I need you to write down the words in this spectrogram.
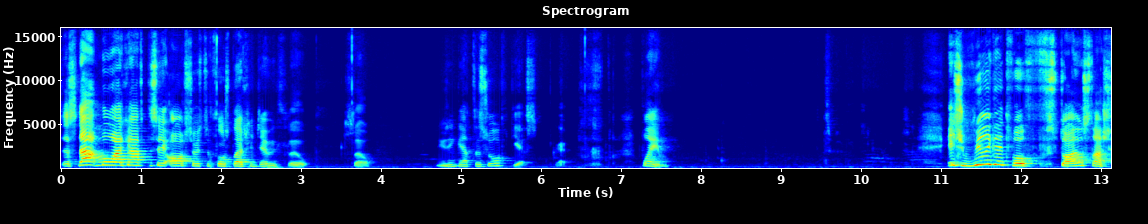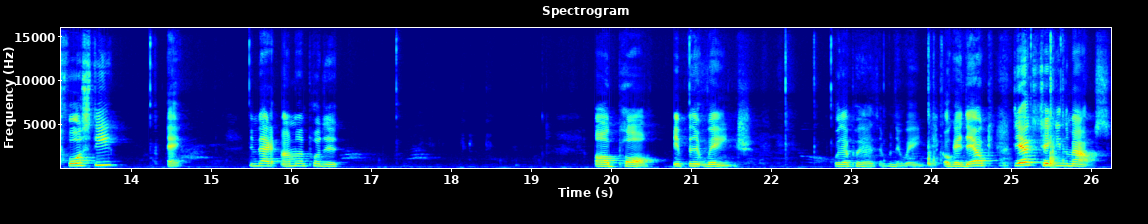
There's not more I have to say. Also, it's the first legendary fruit. So, you that's a sword? Yes. Okay. Flame. It's really good for style slash forsty. A. In fact, I'm gonna put it. Uh, Paul. Infinite range. What did I put it as infinite range? Okay, Derek. Derek's taking the mouse.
